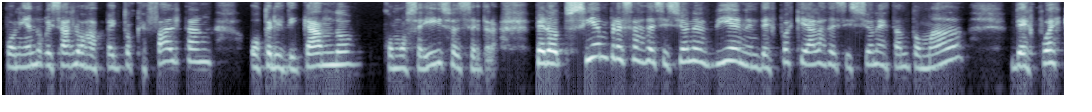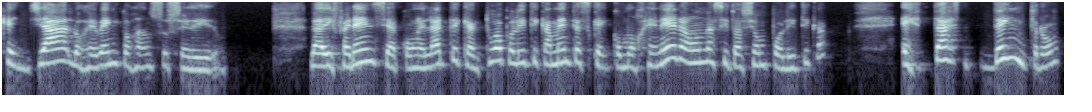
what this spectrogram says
poniendo quizás los aspectos que faltan o criticando cómo se hizo, etcétera. Pero siempre esas decisiones vienen después que ya las decisiones están tomadas, después que ya los eventos han sucedido. La diferencia con el arte que actúa políticamente es que como genera una situación política, está dentro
